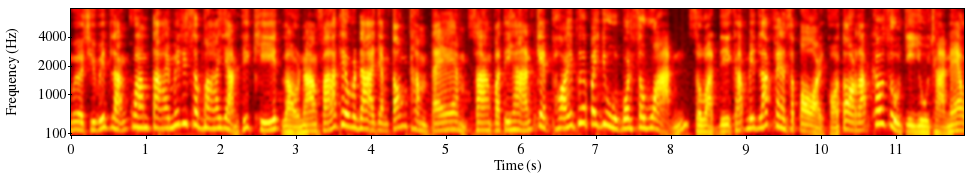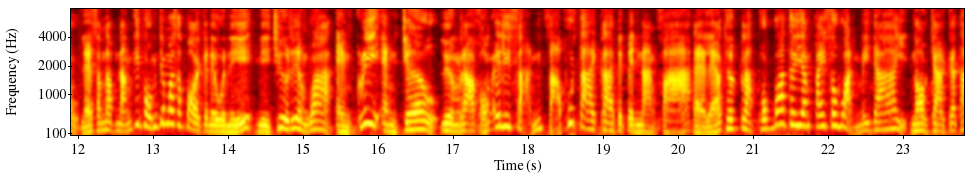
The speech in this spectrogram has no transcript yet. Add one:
เมื่อชีวิตหลังความตายไม่ได้สบายอย่างที่คิด เหล่านางฟ้าเทวดายังต้องทำแต้ม สร้างปฏิหารเก็บพอยต์เพื่อไปอยู่บนสวรรค์ สวัสดีครับมิตรรักแฟนสปอย ขอต้อนรับเข้าสู่ GU Channel และสำหรับหนังที่ผมจะมาสปอยกันในวันนี้ มีชื่อเรื่องว่า Angry Angel เรื่องราวของเอลิสัน สาวผู้ตายกลายไปเป็นนางฟ้า แต่แล้วเธอกลับพบว่าเธอยังไปสวรรค์ไม่ได้ นอกจากจะท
